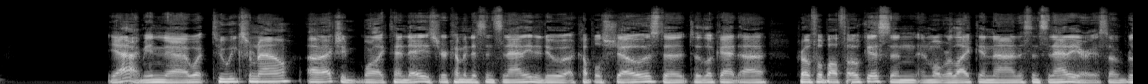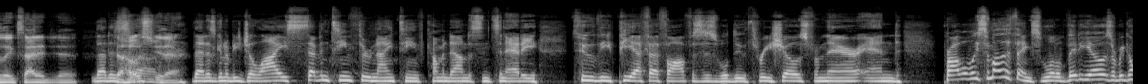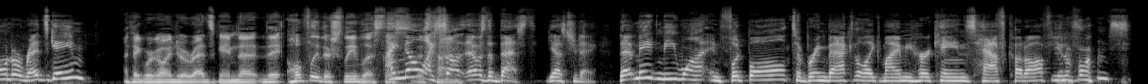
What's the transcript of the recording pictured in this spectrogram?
Yeah, I mean, uh, what two weeks from now? Uh, actually, more like ten days. You're coming to Cincinnati to do a couple shows to to look at uh, Pro Football Focus and, and what we're like in uh, the Cincinnati area. So I'm really excited to that is, to host you there. That is going to be July 17th through 19th. Coming down to Cincinnati to the PFF offices. We'll do three shows from there and probably some other things, some little videos. Are we going to a Reds game? I think we're going to a Reds game. The, the hopefully they're sleeveless. This, I know. I saw that was the best yesterday. That made me want in football to bring back the like Miami Hurricanes half cut off yes. uniforms.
